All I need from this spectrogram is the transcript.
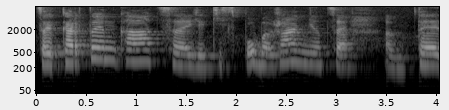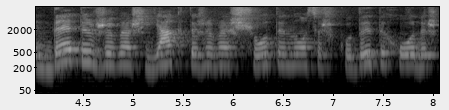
Це картинка, це якісь побажання, це е, те, де ти живеш, як ти живеш, що ти носиш, куди ти ходиш.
